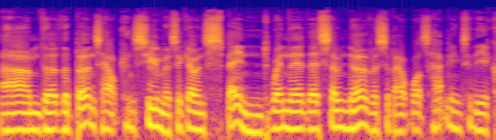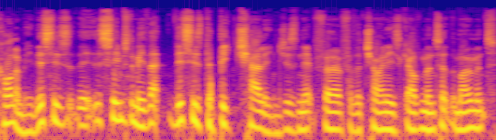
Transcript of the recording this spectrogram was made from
um, the the burnt out consumer to go and spend when they're they're so nervous about what's happening to the economy? This is it seems to me that this is the big challenge, isn't it, for for the Chinese government at the moment?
